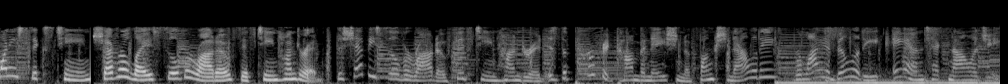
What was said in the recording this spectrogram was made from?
2016 Chevrolet Silverado 1500. The Chevy Silverado 1500 is the perfect combination of functionality, reliability, and technology.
